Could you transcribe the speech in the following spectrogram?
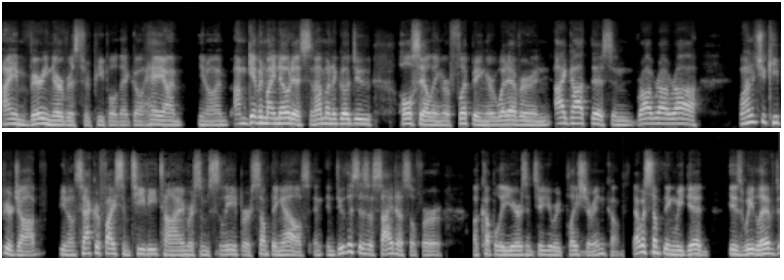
I am very nervous for people that go, "Hey, I'm you know I'm I'm giving my notice and I'm going to go do wholesaling or flipping or whatever, and I got this and rah rah rah." Why don't you keep your job? You know, sacrifice some TV time or some sleep or something else, and, and do this as a side hustle for a couple of years until you replace your income. That was something we did. Is we lived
